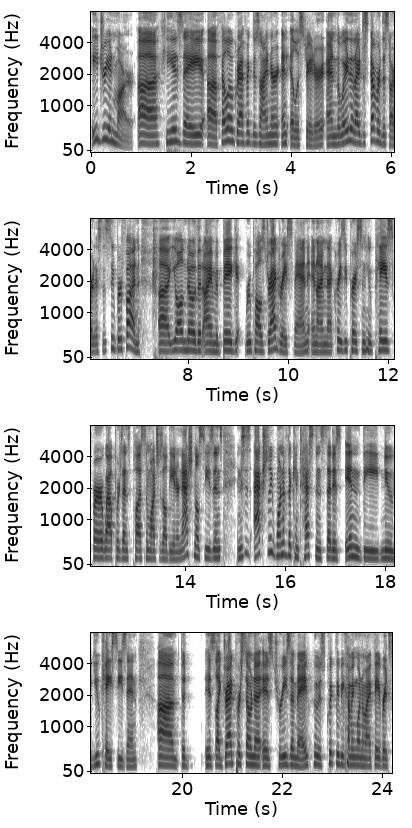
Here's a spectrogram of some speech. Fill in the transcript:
Adrian Mar. Uh, he is a uh, fellow graphic designer and illustrator, and the way that I discovered this artist is super fun. Uh, you all know that I am a big RuPaul's Drag Race fan, and I'm that crazy person who pays for Wow Presents Plus and watches all the international seasons. And this is actually one of the contestants that is in the new UK season. Um, the his like drag persona is Choriza May, who is quickly becoming one of my favorites,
